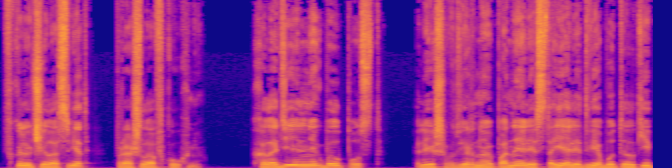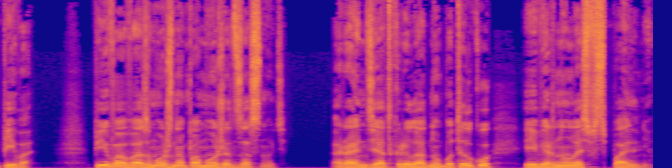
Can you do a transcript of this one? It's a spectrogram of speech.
включила свет, прошла в кухню. Холодильник был пуст. Лишь в дверной панели стояли две бутылки пива. Пиво, возможно, поможет заснуть. Ранди открыла одну бутылку и вернулась в спальню.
